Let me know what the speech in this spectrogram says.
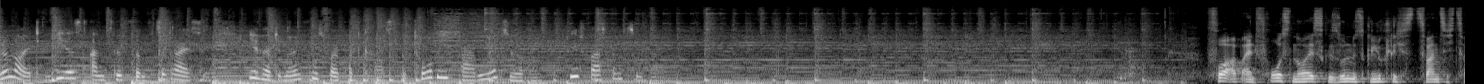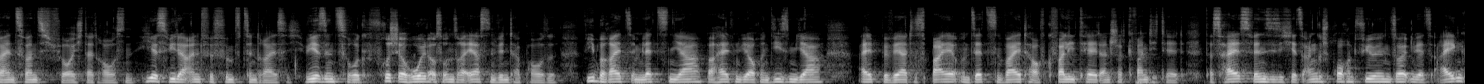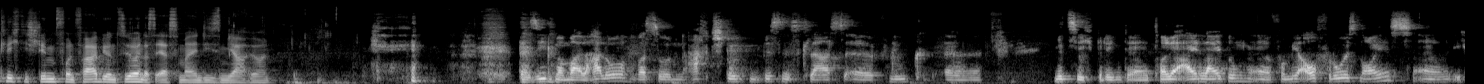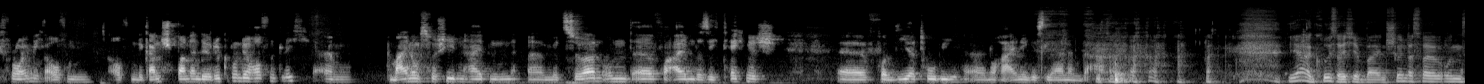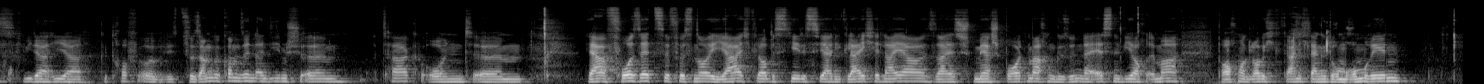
Hallo Leute, hier ist Anpfiff 1530. Ihr hört den neuen Fußball-Podcast mit Tobi, Fabi und Sören. Viel Spaß beim Zuhören. Vorab ein frohes, neues, gesundes, glückliches 2022 für euch da draußen. Hier ist wieder Anpfiff 1530. Wir sind zurück, frisch erholt aus unserer ersten Winterpause. Wie bereits im letzten Jahr behalten wir auch in diesem Jahr altbewährtes bei und setzen weiter auf Qualität anstatt Quantität. Das heißt, wenn Sie sich jetzt angesprochen fühlen, sollten wir jetzt eigentlich die Stimmen von Fabi und Sören das erste Mal in diesem Jahr hören. Da sieht man mal, hallo, was so ein 8 Stunden Business-Class-Flug äh, mit sich bringt. Äh, tolle Einleitung. Äh, von mir auch frohes Neues. Äh, ich freue mich auf, ein, auf, eine ganz spannende Rückrunde hoffentlich. Ähm, Meinungsverschiedenheiten äh, mit Sören und äh, vor allem, dass ich technisch äh, von dir, Tobi, noch einiges lernen darf. ja, grüß euch ihr beiden. Schön, dass wir uns wieder hier getroffen, zusammengekommen sind an diesem ähm, Tag und ähm, ja, Vorsätze fürs neue Jahr. Ich glaube, es ist jedes Jahr die gleiche Leier, sei es mehr Sport machen, gesünder essen, wie auch immer. Braucht man, glaube ich, gar nicht lange drum rumreden.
